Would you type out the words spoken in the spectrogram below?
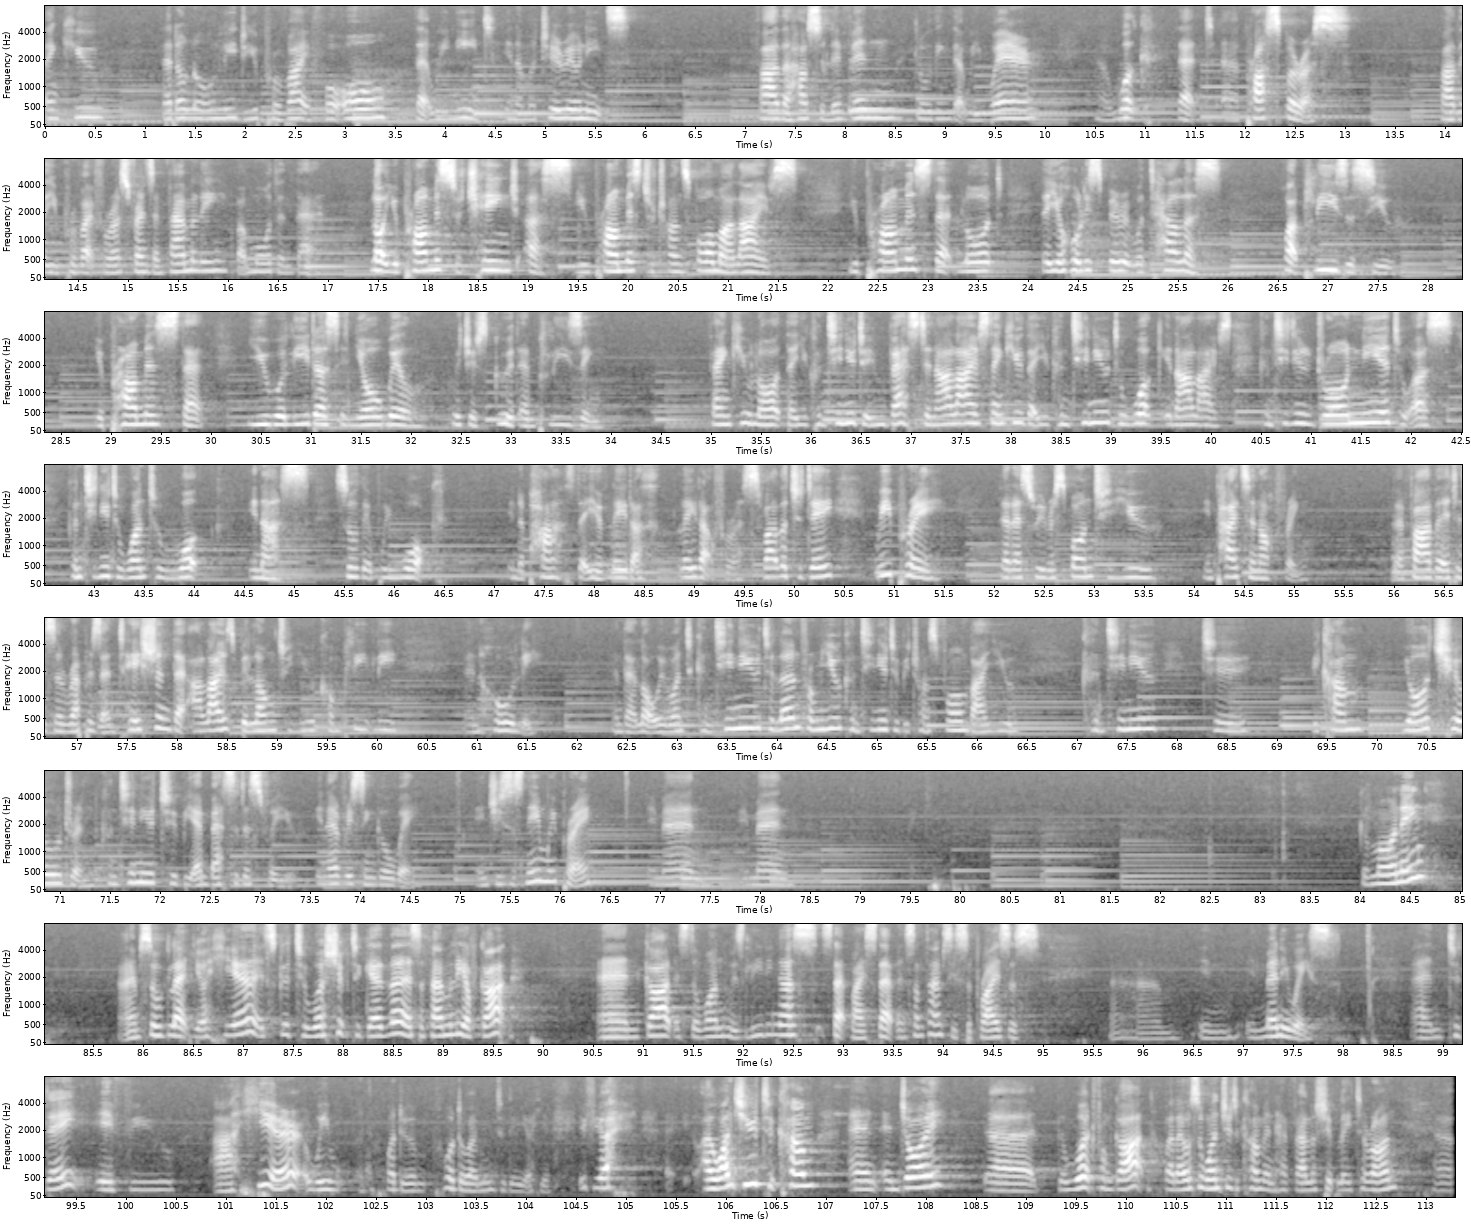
thank you that not only do you provide for all that we need in our material needs, Father, house to live in, clothing that we wear, uh, work that uh, prosper us. Father, you provide for us friends and family, but more than that, Lord, you promise to change us. You promise to transform our lives. You promise that, Lord, that your Holy Spirit will tell us what pleases you. You promise that you will lead us in your will, which is good and pleasing. Thank you, Lord, that you continue to invest in our lives. Thank you that you continue to work in our lives, continue to draw near to us, continue to want to work in us so that we walk in the path that you have laid, laid out for us. Father, today we pray that as we respond to you in tithes and offering, that Father, it is a representation that our lives belong to you completely and wholly. And that, Lord, we want to continue to learn from you, continue to be transformed by you, continue to become your children, continue to be ambassadors for you in every single way. In Jesus' name we pray. Amen. Amen. Good morning. I'm so glad you're here. It's good to worship together as a family of God. And God is the one who is leading us step by step. And sometimes He surprises um, in, in many ways. And today, if you are here, we, what, do, what do I mean today you're here? If you are, I want you to come and enjoy uh, the word from God, but I also want you to come and have fellowship later on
